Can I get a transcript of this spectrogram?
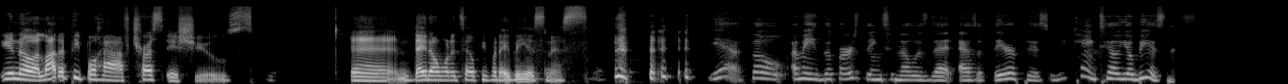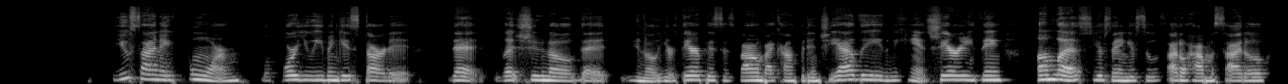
you know, a lot of people have trust issues and they don't want to tell people their business. Yeah. So, I mean, the first thing to know is that as a therapist, we can't tell your business. You sign a form before you even get started that lets you know that, you know, your therapist is bound by confidentiality. We can't share anything unless you're saying you're suicidal, homicidal,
